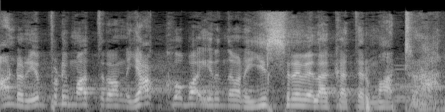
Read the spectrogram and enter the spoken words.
ஆண்டவர் எப்படி மாற்றுறான் யாக்கோபா இருந்தவனை இஸ்ரவேலா கத்தர் மாற்றார்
